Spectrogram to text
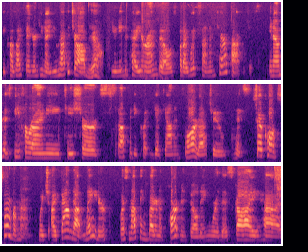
because I figured, you know, you have a job. Yeah. You need to pay your own bills, but I would send him care packages. You know, his beefaroni, t-shirts, stuff that he couldn't get down in Florida to his so-called sober home, which I found out later was nothing but an apartment building where this guy had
